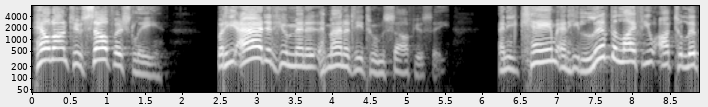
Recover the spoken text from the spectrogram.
held on to selfishly, but he added humanity to himself, you see. And he came and he lived the life you ought to live.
